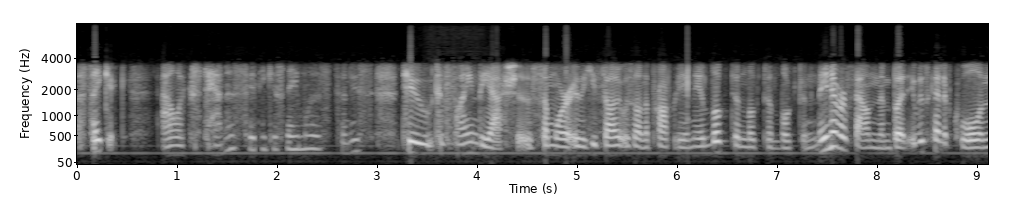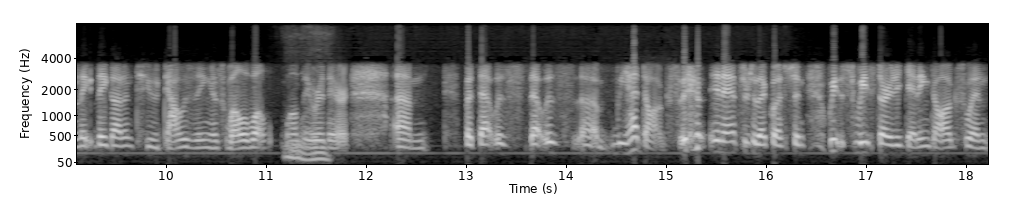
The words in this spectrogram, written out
a psychic Alex Tanous, I think his name was Tanous, to to find the ashes somewhere. He thought it was on the property, and they looked and looked and looked, and they never found them. But it was kind of cool, and they they got into dowsing as well while while wow. they were there. Um, but that was that was um, we had dogs. In answer to that question, we we started getting dogs when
